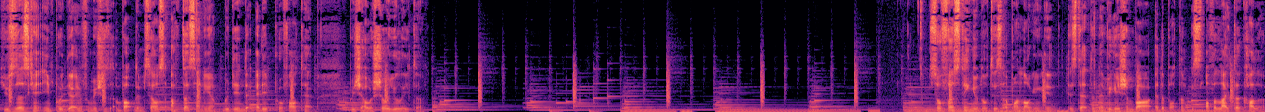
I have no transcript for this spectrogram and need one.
Users can input their information about themselves after signing up within the Edit Profile tab which I will show you later. So first thing you'll notice upon logging in is that the navigation bar at the bottom is of a lighter color.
